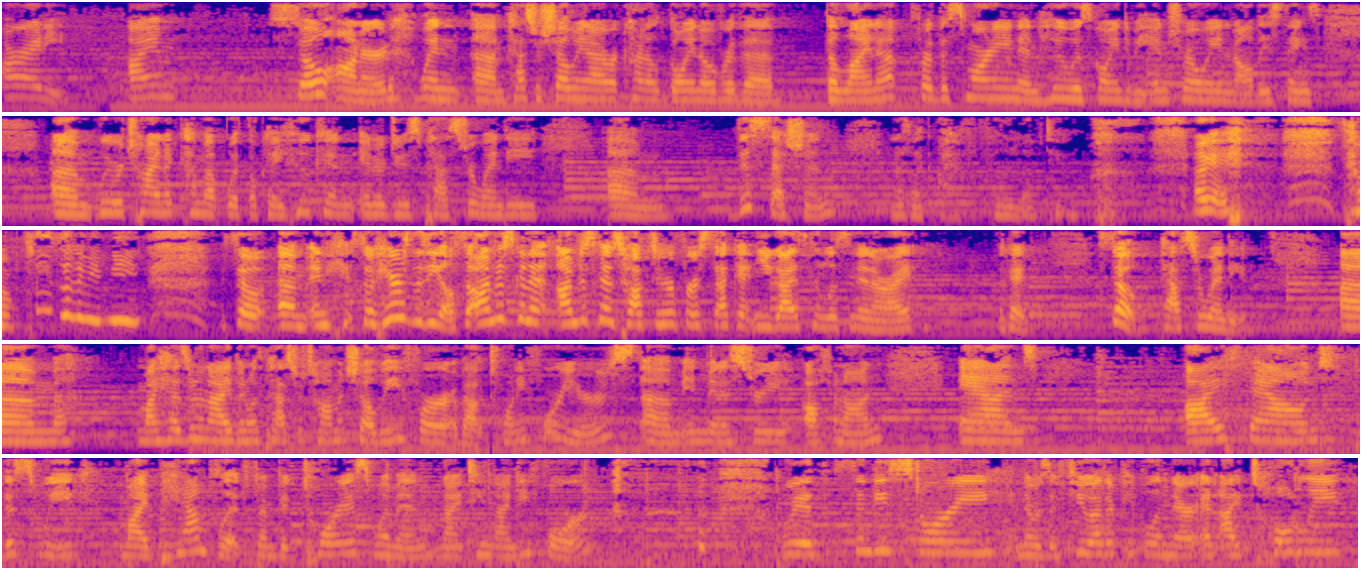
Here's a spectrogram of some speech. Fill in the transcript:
Alrighty. I am so honored when um, Pastor Shelby and I were kind of going over the, the lineup for this morning and who was going to be introing and all these things. Um, we were trying to come up with, okay, who can introduce Pastor Wendy um, this session? And I was like, I really love to. okay, so please let it be me. So, um, and he, so here's the deal. So I'm just gonna I'm just gonna talk to her for a second, and you guys can listen in. All right? Okay. So, Pastor Wendy. Um, my husband and I have been with Pastor Tom and Shelby for about 24 years um, in ministry, off and on. And I found this week my pamphlet from Victorious Women, 1994, with Cindy's story, and there was a few other people in there. And I totally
